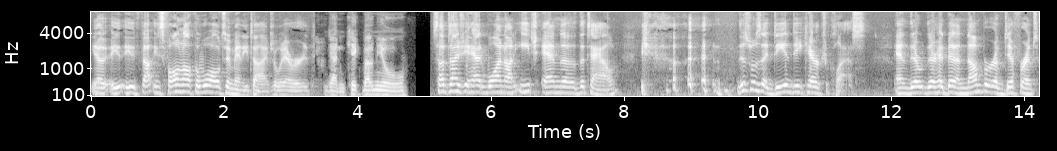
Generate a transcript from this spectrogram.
you know he, he felt he's fallen off the wall too many times or whatever. Gotten kicked by the mule. sometimes you had one on each end of the town. This was a d&d character class. And there there had been a number of different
